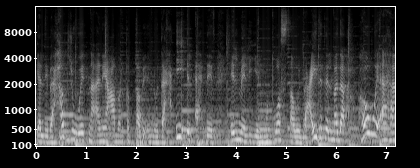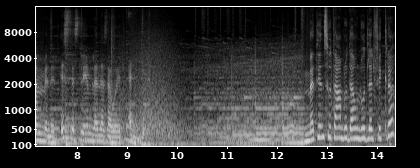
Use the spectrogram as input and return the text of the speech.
يلي بحط جواتنا قناعة مرتبطة بإنه تحقيق الأهداف المالية المتوسطة والبعيدة المدى هو أهم من الاستسلام لنزوات انيه ما تنسوا تعملوا download للفكرة؟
